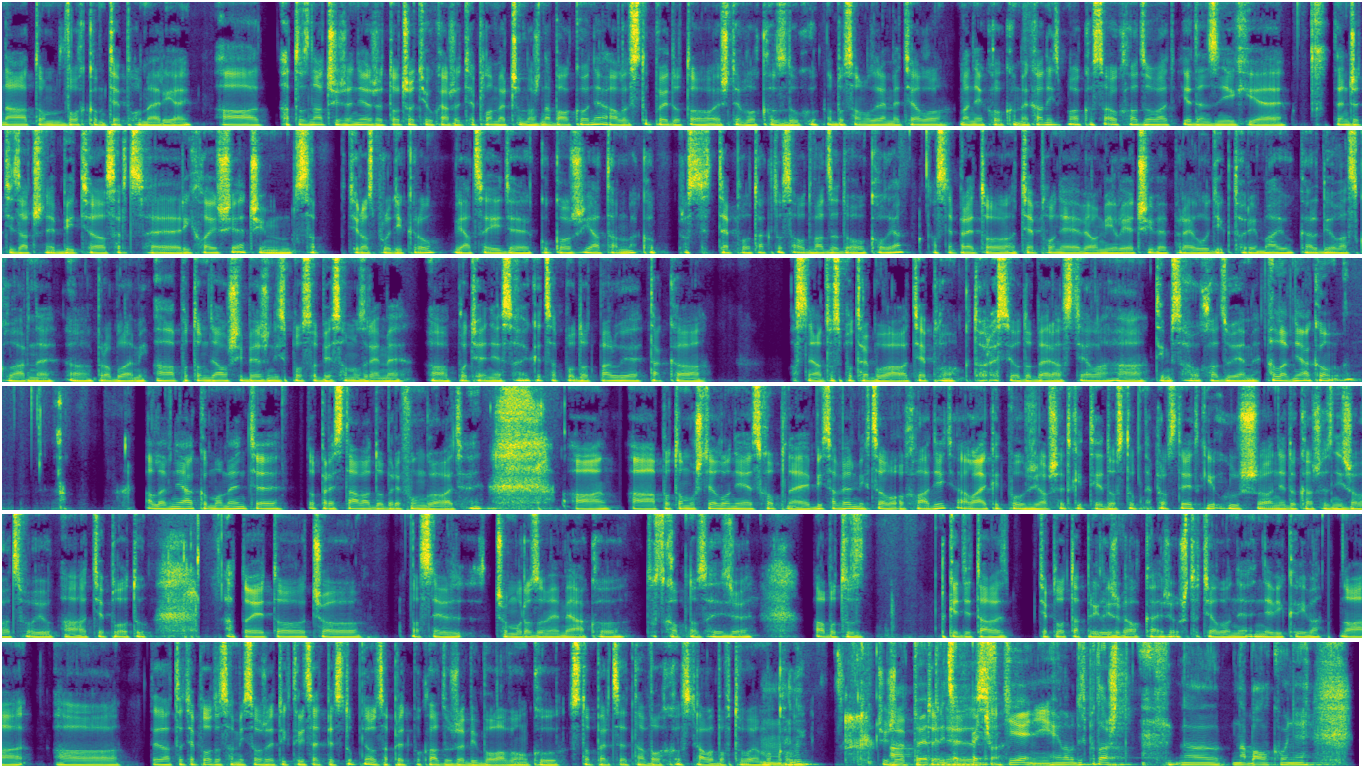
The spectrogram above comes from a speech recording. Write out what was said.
na tom vlhkom teplomeri. Hej. A, a to značí, že nie, že to, čo ti ukáže teplomer, čo máš na balkóne, ale vstupuje do toho ešte vlhkosť vzduchu. Lebo samozrejme telo má niekoľko mechanizmov, ako sa ochladzovať. Jeden z nich je ten, že ti začne byť eh, srdce rýchlejšie, čím sa ti rozprúdi krv, viacej ide ku koži a tam ako proste teplo takto sa odvádza do okolia. Vlastne preto teplo nie je veľmi liečivé pre ľudí, ktorí majú kardiovaskulárne problémy. A potom ďalší bežný spôsob je samozrejme potenie sa. Keď sa pod odparuje, tak vlastne na to spotrebováva teplo, ktoré si odoberá z tela a tým sa ochladzujeme. Ale v nejakom ale v nejakom momente to prestáva dobre fungovať. Hej. A, a potom už telo nie je schopné. By sa veľmi chcelo ochladiť, ale aj keď používa všetky tie dostupné prostriedky, už nedokáže znižovať svoju a, teplotu. A to je to, čo vlastne čomu rozumieme ako tú schopnosť, hej, že alebo tu, keď je tá teplota príliš veľká, že už to telo ne, nevykrýva. No a, a teda tá teplota sa myslel, že je tých 35 stupňov za predpokladu, že by bola vonku 100% na vlhkosť alebo v tvojom mm-hmm. okolí. Čiže a to je 35 sa... v tieni, hej, lebo ty spotáš na, na balkóne,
